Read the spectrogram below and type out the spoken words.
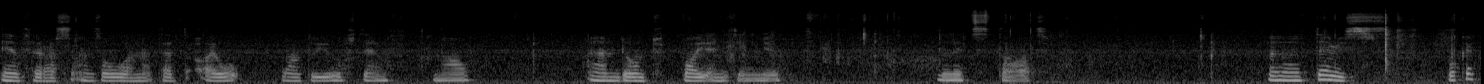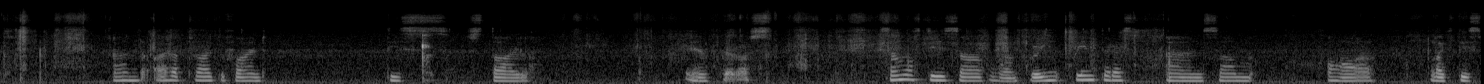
ephemeras and so on that I want to use them now and don't buy anything new. Let's start. Uh, there is pocket and I have tried to find this style ephemeras. Some of these are from Pinterest and some are like this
